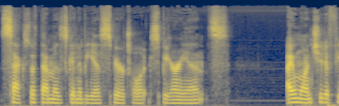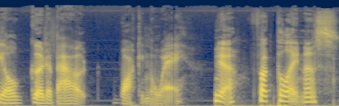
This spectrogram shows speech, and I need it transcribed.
sex with them is going to be a spiritual experience, I want you to feel good about walking away. yeah. Fuck politeness.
